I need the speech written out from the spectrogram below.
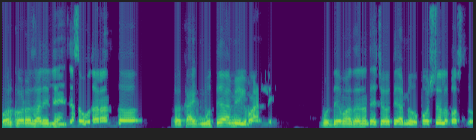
वर्कआउट झालेली नाही. जसं उदाहरणार्थ काही मुद्दे आम्ही मांडले. मुद्दे मांडताना त्याच्यावरती आम्ही उपोषणाला बसलो.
